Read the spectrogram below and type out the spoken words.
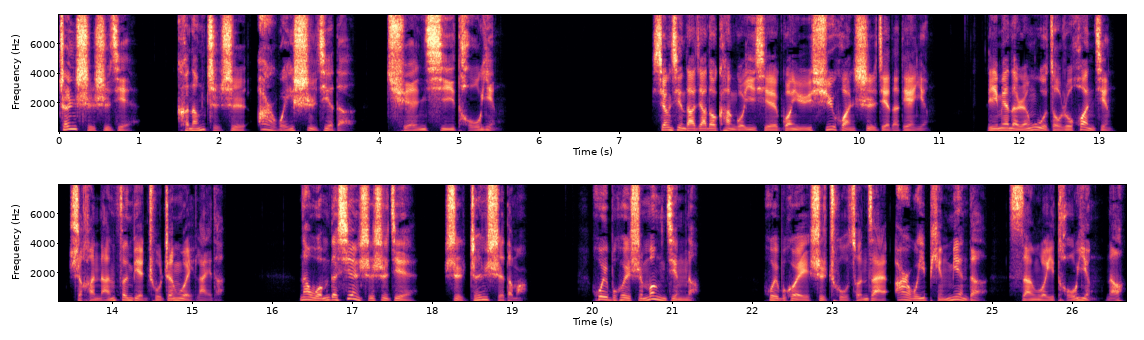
真实世界可能只是二维世界的全息投影。相信大家都看过一些关于虚幻世界的电影，里面的人物走入幻境是很难分辨出真伪来的。那我们的现实世界是真实的吗？会不会是梦境呢？会不会是储存在二维平面的三维投影呢？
